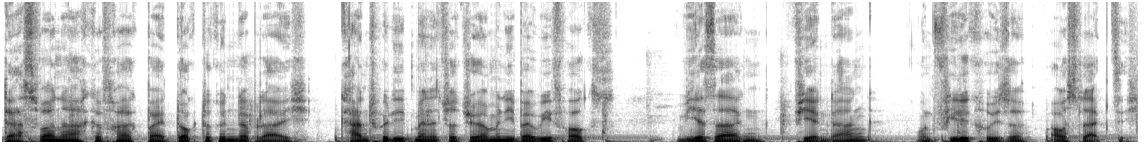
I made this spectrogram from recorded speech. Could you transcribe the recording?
Das war nachgefragt bei Dr. Günter Bleich, Country Lead Manager Germany bei WeFox. Wir sagen vielen Dank und viele Grüße aus Leipzig.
